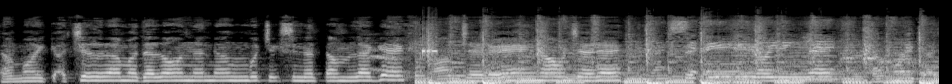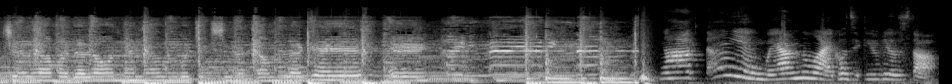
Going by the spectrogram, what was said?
tamoy kachila madalona nang buchik sinatam lage Amjere ngaujere nang se aigi oiningle tamoy kachila madalona nang buchik sinatam lage Ngahak yengwe am nuai ko jikyu reels da.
